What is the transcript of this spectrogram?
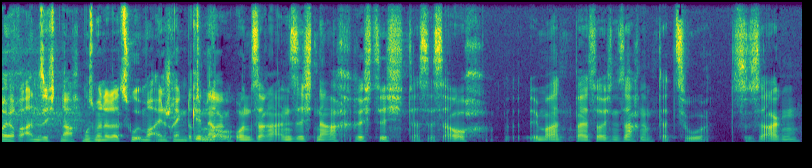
Eurer Ansicht nach muss man da dazu immer einschränkend dazu genau, sagen? Genau, unserer Ansicht nach, richtig. Das ist auch immer bei solchen Sachen dazu zu sagen.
